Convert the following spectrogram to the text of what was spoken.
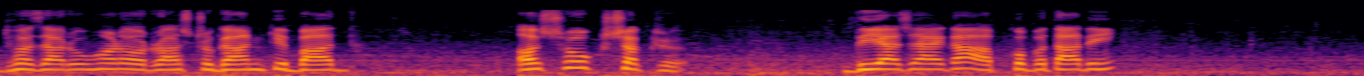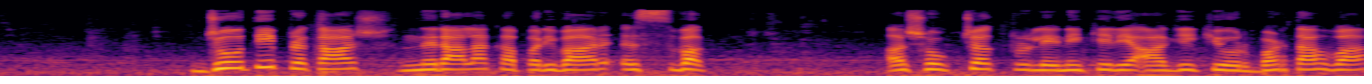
ध्वजारोहण और राष्ट्रगान के बाद अशोक चक्र दिया जाएगा। आपको बता दें, ज्योति प्रकाश निराला का परिवार इस वक्त अशोक चक्र लेने के लिए आगे की ओर बढ़ता हुआ।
